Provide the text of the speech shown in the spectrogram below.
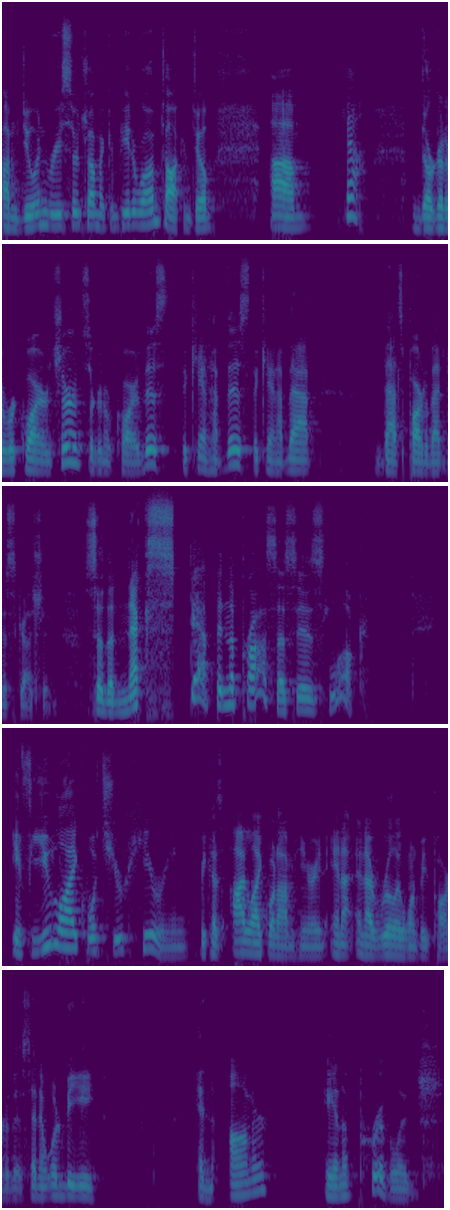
I'm doing research on my computer while I'm talking to them. Um, yeah, they're going to require insurance. They're going to require this. They can't have this. They can't have that. That's part of that discussion. So the next step in the process is look, if you like what you're hearing, because I like what I'm hearing, and I, and I really want to be part of this, and it would be an honor and a privilege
